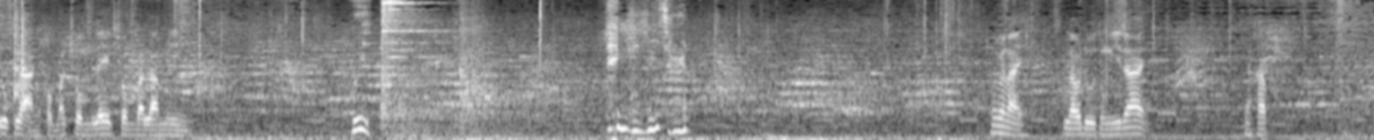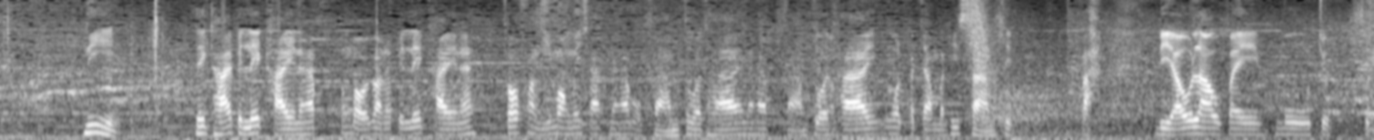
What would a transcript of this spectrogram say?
ลูกหลานผมมาชมเลขชมบารมีเฮ้ยเลขผมไม่ชัดไม่เป็นไร เราดูตรงนี้ได้นะครับ นี่ เลขท้ายเป็นเลขไทยนะครับ ต้องบอกไว้ก่อนว่าเป็นเลขไทยนะเพราะฝั่งนี้มองไม่ชัดนะครับผมสามตัวท้ายนะครับสามตัวท้ายงวดประจำวันที่30ปะเดี๋ยวเราไปมูจุดสุด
